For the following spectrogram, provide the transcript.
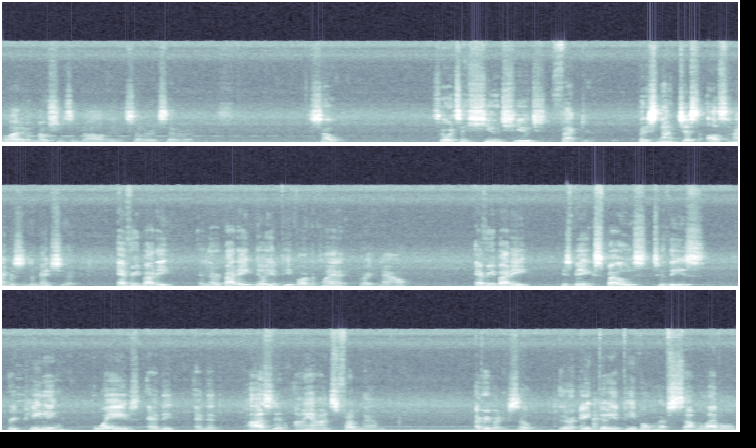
a lot of emotions involved, et cetera, et cetera. So, so it's a huge, huge factor. But it's not just Alzheimer's and dementia. Everybody, and there are about 8 billion people on the planet right now, everybody is being exposed to these repeating waves and the, and the positive ions from them. Everybody. So there are 8 billion people who have some level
